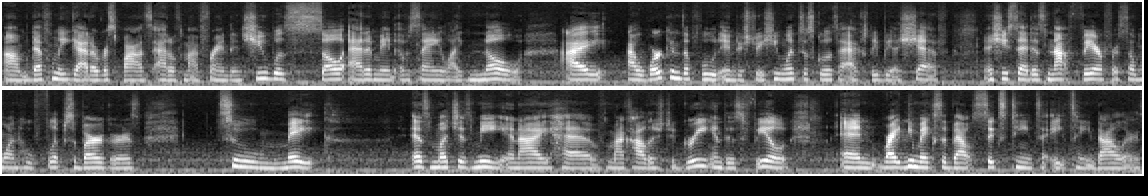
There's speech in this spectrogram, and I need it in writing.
um, definitely got a response out of my friend, and she was so adamant of saying like, no, I I work in the food industry. She went to school to actually be a chef, and she said it's not fair for someone who flips burgers to make as much as me, and I have my college degree in this field. And right, he makes about sixteen to eighteen dollars,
